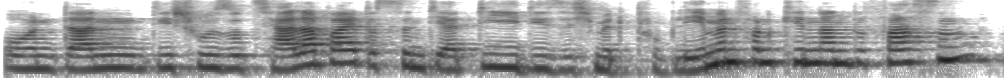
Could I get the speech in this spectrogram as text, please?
Und dann die Schulsozialarbeit, das sind ja die, die sich mit Problemen von Kindern befassen.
